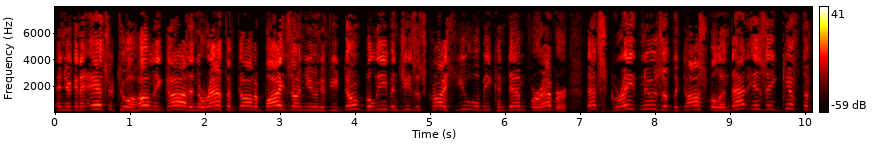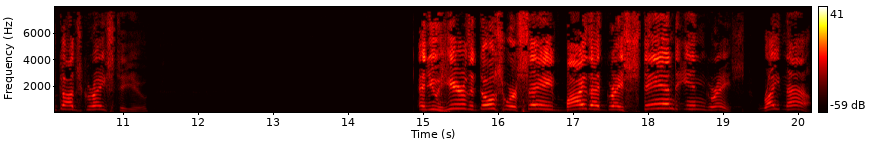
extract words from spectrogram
and you're going to answer to a holy God, and the wrath of God abides on you, and if you don't believe in Jesus Christ, you will be condemned forever. That's great news of the gospel, and that is a gift of God's grace to you. And you hear that those who are saved by that grace stand in grace right now.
